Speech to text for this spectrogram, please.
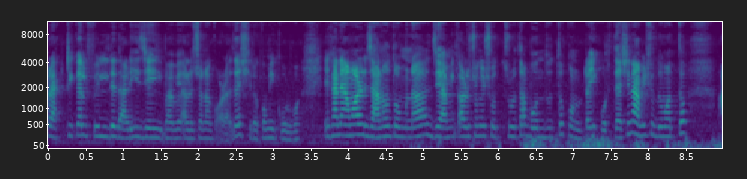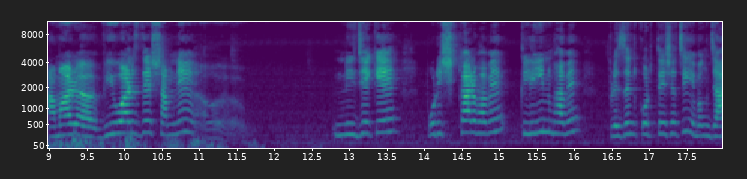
প্র্যাকটিক্যাল ফিল্ডে দাঁড়িয়ে যেইভাবে আলোচনা করা যায়, সেরকমই করব। এখানে আমার জানো তোমরা যে আমি কারোর সঙ্গে শত্রুতা, বন্ধুত্ব কোনোটাই করতে আসি না আমি শুধুমাত্র আমার ভিউয়ার্সদের সামনে নিজেকে পরিষ্কারভাবে ক্লিনভাবে প্রেজেন্ট করতে এসেছি এবং যা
